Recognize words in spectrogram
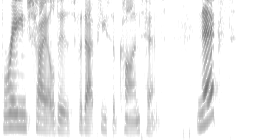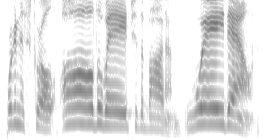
brainchild is for that piece of content. Next, we're going to scroll all the way to the bottom, way down.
